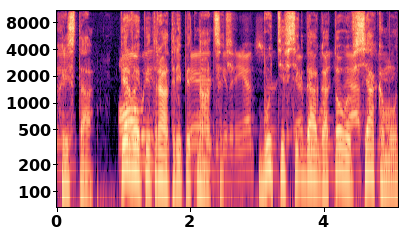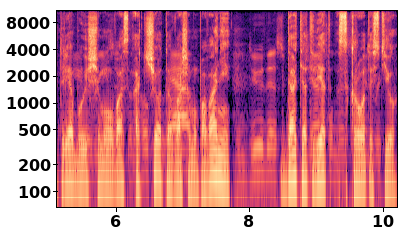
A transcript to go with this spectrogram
Христа. 1 Петра 3.15. «Будьте всегда готовы всякому требующему у вас отчета в вашем уповании дать ответ с кротостью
